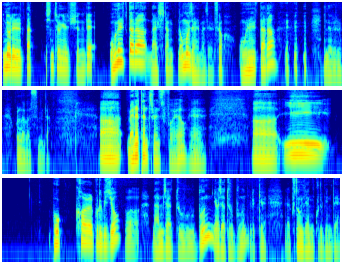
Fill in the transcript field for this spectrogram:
이 노래를 딱 신청해 주셨는데 오늘따라 날씨랑 너무 잘 맞아요. 그래서 오늘따라 이 노래를 골라봤습니다. 아, 맨해튼 트랜스퍼예요. 예. 아, 이 보컬 그룹이죠. 어, 남자 두 분, 여자 두 분 이렇게 구성된 그룹인데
